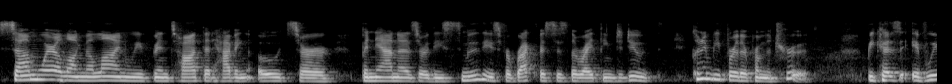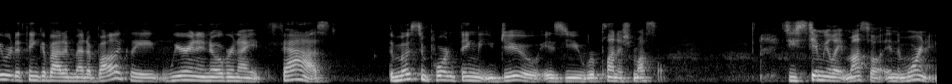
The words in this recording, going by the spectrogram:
somewhere along the line we've been taught that having oats or bananas or these smoothies for breakfast is the right thing to do couldn't be further from the truth. Because if we were to think about it metabolically, we're in an overnight fast. The most important thing that you do is you replenish muscle. So you stimulate muscle in the morning.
